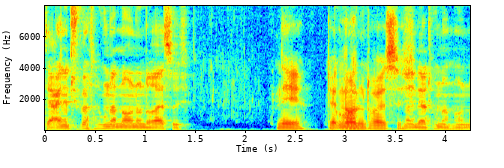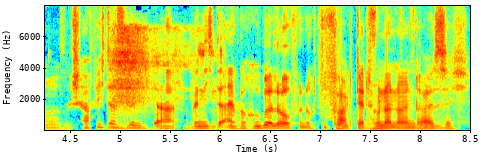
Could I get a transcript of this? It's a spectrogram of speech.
Der eine Typ hat 139. Nee, der hat Oh. 39. Nein, der hat 139. Schaffe ich das, wenn ich da, wenn ich da einfach rüberlaufe noch die Fuck, der hat 139.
